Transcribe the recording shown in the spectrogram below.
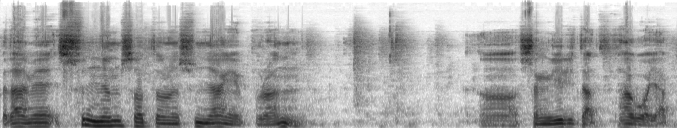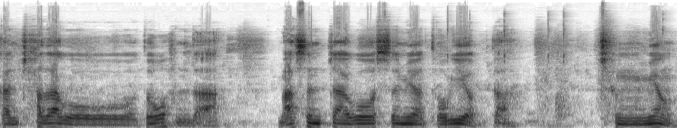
그 다음에 순염소 또는 순양의 불은 어, 성질이 따뜻하고 약간 차다고도 한다. 맛은 짜고 쓰며 독이 없다. 청명,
